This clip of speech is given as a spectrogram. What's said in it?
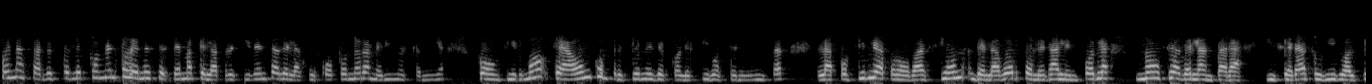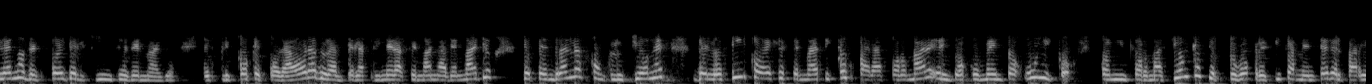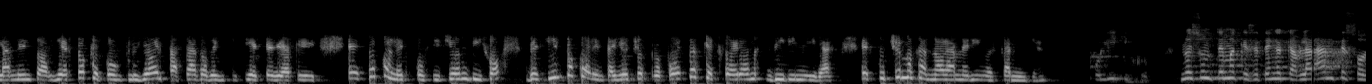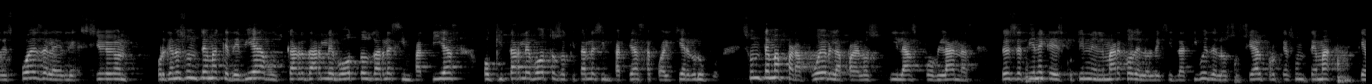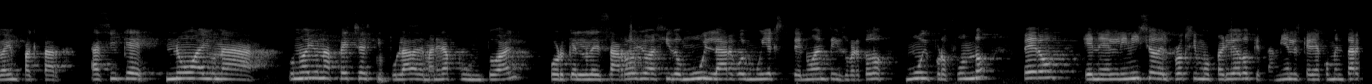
Buenas tardes, pues les comento en este tema que la presidenta de la JUCOPO, Nora Merino Escamilla, confirmó que aún con presiones de colectivos feministas, la posible aprobación del aborto legal en Puebla no se adelantará y será subido al Pleno después del 15 de mayo. Explicó que por ahora, durante la primera semana de mayo, se tendrán las conclusiones de los cinco ejes temáticos para formar el documento único, con información que se obtuvo precisamente del Parlamento Abierto que concluyó el pasado 27 de abril. Esto con la exposición, dijo, de 148 propuestas que fueron dirimidas. Escuchemos a Nora Merino Escamilla. Político. No es un tema que se tenga que hablar antes o después de la elección, porque no es un tema que debiera buscar darle votos, darle simpatías o quitarle votos o quitarle simpatías a cualquier grupo. Es un tema para Puebla, para los y las poblanas. Entonces se tiene que discutir en el marco de lo legislativo y de lo social porque es un tema que va a impactar. Así que no hay una no hay una fecha estipulada de manera puntual porque el desarrollo ha sido muy largo y muy extenuante y sobre todo muy profundo, pero en el inicio del próximo periodo, que también les quería comentar.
